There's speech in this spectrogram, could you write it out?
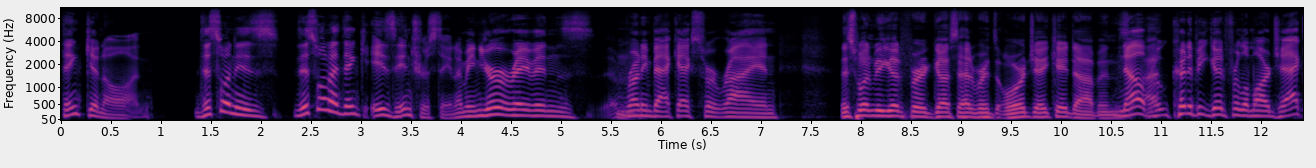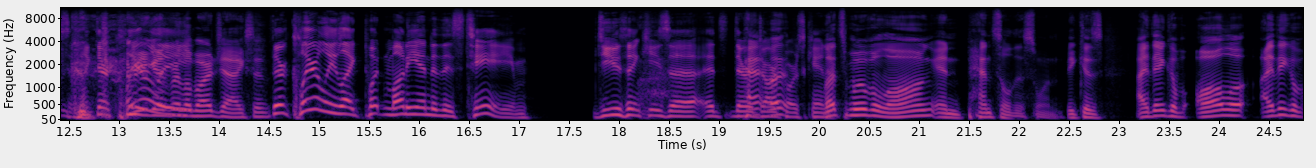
thinking on. This one is this one I think is interesting. I mean, you're a Ravens Hmm. running back expert, Ryan. This wouldn't be good for Gus Edwards or J.K. Dobbins. No, I- but could it be good for Lamar Jackson? Like they're clearly good for Lamar Jackson. they're clearly like putting money into this team. Do you think he's a it's they're a dark horse candidate? Let's move along and pencil this one because I think of all I think of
